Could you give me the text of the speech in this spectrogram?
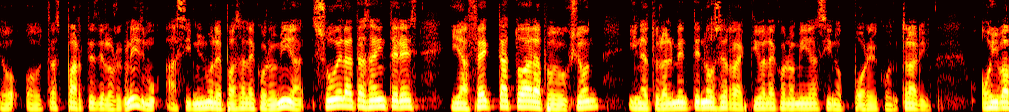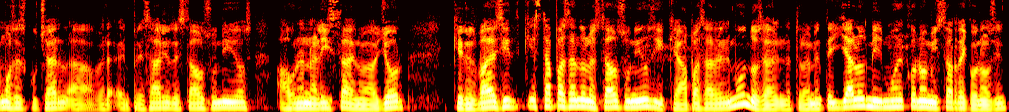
otras partes del organismo. Asimismo le pasa a la economía. Sube la tasa de interés y afecta a toda la producción y naturalmente no se reactiva la economía, sino por el contrario. Hoy vamos a escuchar a empresarios de Estados Unidos, a un analista de Nueva York, que nos va a decir qué está pasando en los Estados Unidos y qué va a pasar en el mundo. O sea, naturalmente ya los mismos economistas reconocen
